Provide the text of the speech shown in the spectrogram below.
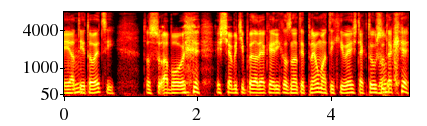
Mhm. a tieto veci. To sú, alebo ešte aby ti povedali, aká je rýchlosť na tie pneumatiky, vieš, tak to už sú No. také,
